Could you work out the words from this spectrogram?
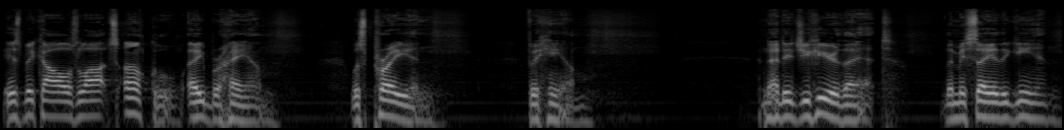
is because Lot's uncle, Abraham, was praying for him. Now, did you hear that? Let me say it again.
